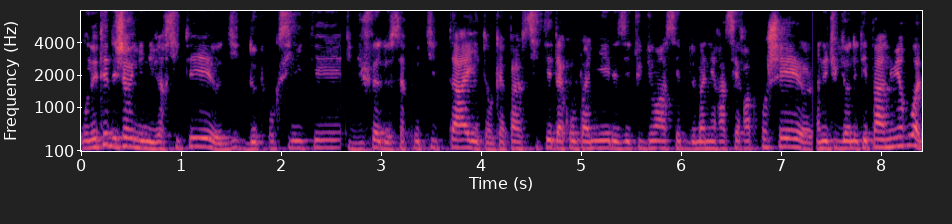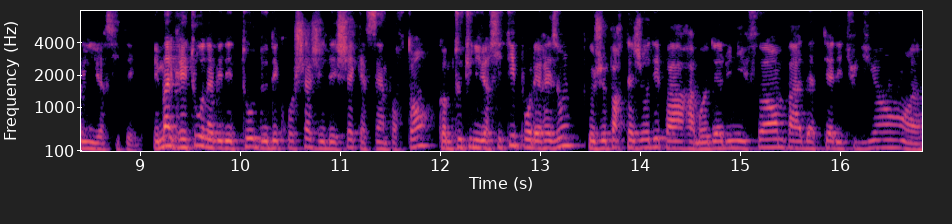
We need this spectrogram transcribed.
on était déjà une université euh, dite de proximité qui, du fait de sa petite taille, était en capacité d'accompagner les étudiants de manière assez rapprochée. Euh, un étudiant n'était pas un numéro à l'université. Et malgré tout, on avait des taux de décrochage et d'échec assez importants, comme toute université, pour les raisons que je partageais au départ. Un modèle uniforme, pas adapté à l'étudiant. Euh.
